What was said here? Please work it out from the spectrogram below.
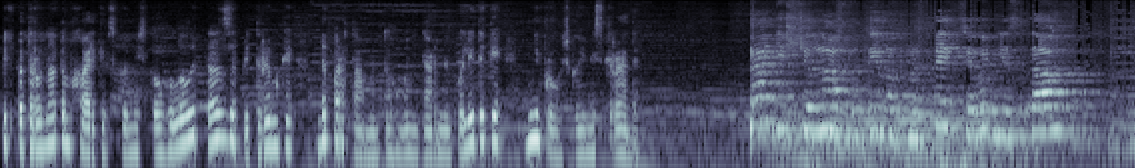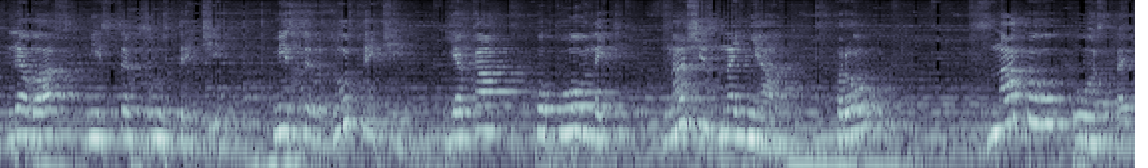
під патронатом Харківського міського голови та за підтримки департаменту гуманітарної політики Дніпровської міськради. Раді, що наш будинок мистецтв сьогодні став для вас місцем зустрічі. Місцем зустрічі, яка поповнить наші знання про знакову постать,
